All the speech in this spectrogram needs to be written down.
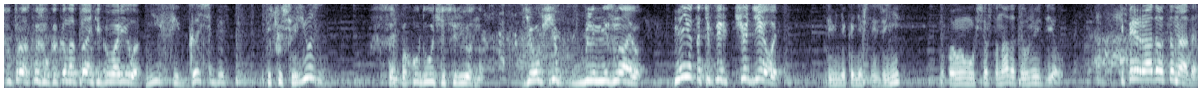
с утра слышал, как она Таньке говорила. Нифига себе. Ты что, серьезно? Сань, походу, очень серьезно. Я вообще, блин, не знаю. Мне-то теперь что делать? Ты меня, конечно, извини, но, по-моему, все, что надо, ты уже сделал. Теперь радоваться надо.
